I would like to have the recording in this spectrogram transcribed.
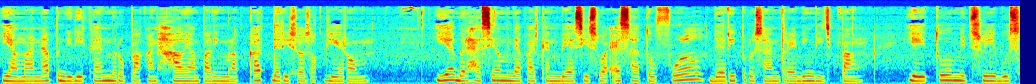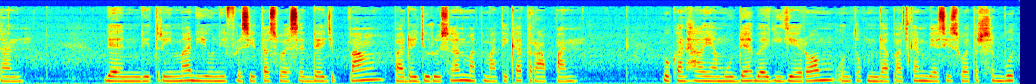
yang mana pendidikan merupakan hal yang paling melekat dari sosok Jerome. Ia berhasil mendapatkan beasiswa S1 full dari perusahaan trading di Jepang, yaitu Mitsui Busan dan diterima di Universitas Waseda Jepang pada jurusan Matematika Terapan. Bukan hal yang mudah bagi Jerome untuk mendapatkan beasiswa tersebut,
